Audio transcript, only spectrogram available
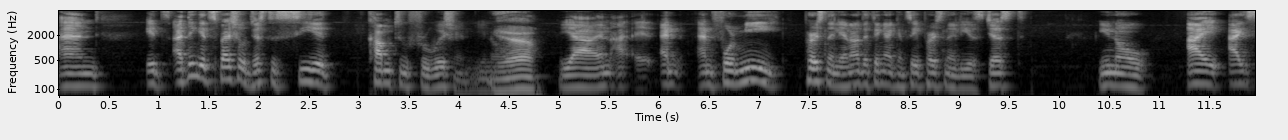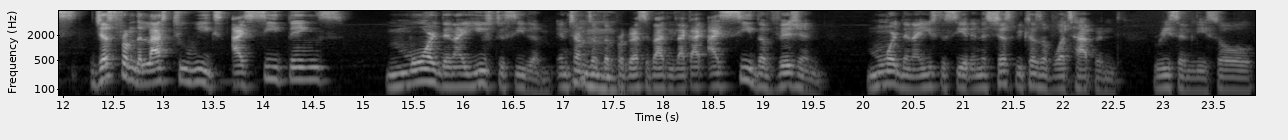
And it's I think it's special just to see it come to fruition, you know. yeah Yeah, and I, and and for me personally, another thing I can say personally is just, you know, i i just from the last two weeks, I see things more than I used to see them in terms of the mm. progressive athlete. Like I, I see the vision more than I used to see it, and it's just because of what's happened recently. So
